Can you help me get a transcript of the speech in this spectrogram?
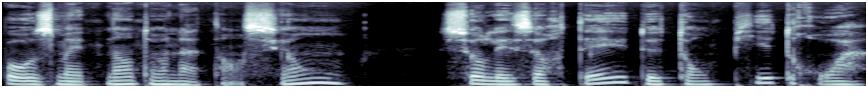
Pose maintenant ton attention sur les orteils de ton pied droit.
